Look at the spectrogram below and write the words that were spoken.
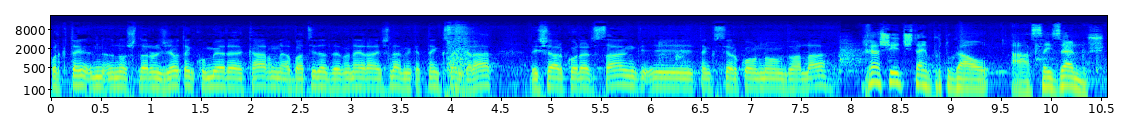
porque tem, nós da religião tem que comer a carne abatida de maneira islâmica, tem que sangrar, deixar correr sangue e tem que ser com o nome do Allah. Rashid está em Portugal há seis anos,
